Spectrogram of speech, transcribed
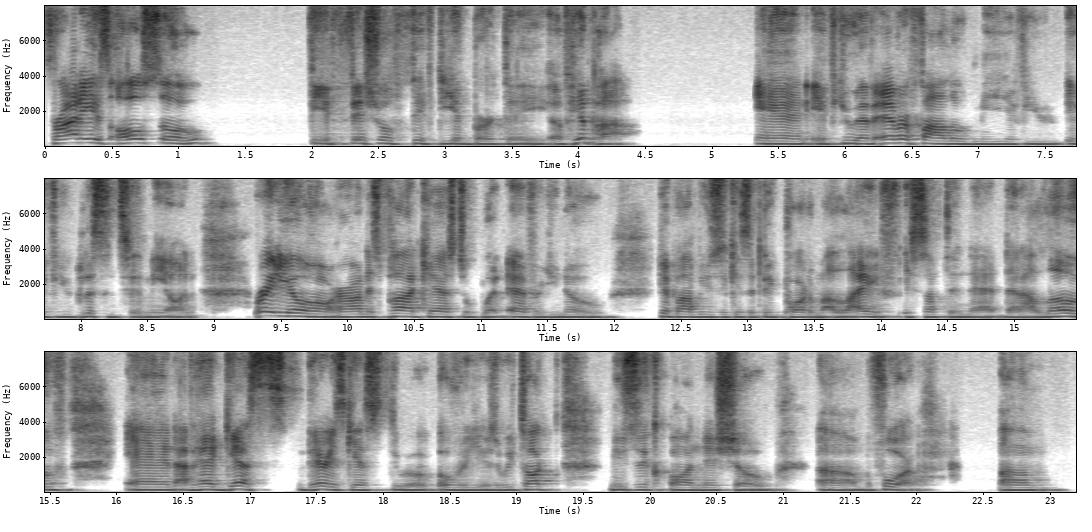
Friday is also the official 50th birthday of hip hop. And if you have ever followed me, if you if you listen to me on radio or on this podcast or whatever, you know, hip hop music is a big part of my life. It's something that that I love, and I've had guests, various guests through over the years. We talked music on this show um, before. Um,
